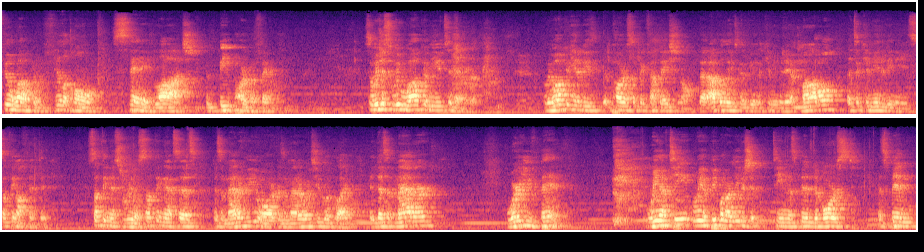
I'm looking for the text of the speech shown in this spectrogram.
feel welcome, feel at home, stay, lodge, and be part of a family. So we just we welcome you today. We welcome you to be a part of something foundational that I believe is going to be in the community. A model that's a community needs, something authentic, something that's real, something that says, doesn't matter who you are, doesn't matter what you look like, it doesn't matter where you've been. We have team, we have people on our leadership team that's been divorced, that's been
